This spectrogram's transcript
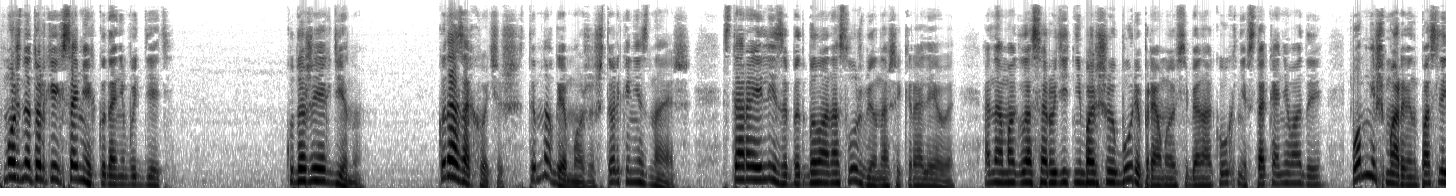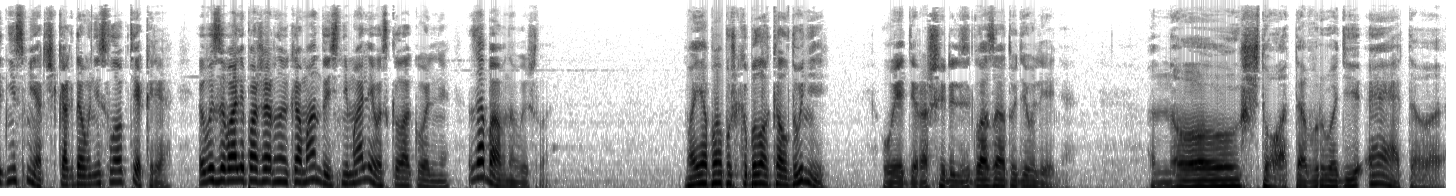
Можно только их самих куда-нибудь деть. Куда же я их дену? Куда захочешь. Ты многое можешь, только не знаешь. Старая Элизабет была на службе у нашей королевы. Она могла соорудить небольшую бурю прямо у себя на кухне в стакане воды. Помнишь, Марвин, последний смерч, когда унесло аптекаря? Вызывали пожарную команду и снимали его с колокольни. Забавно вышло. «Моя бабушка была колдуней?» У Эдди расширились глаза от удивления. «Ну, что-то вроде этого».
